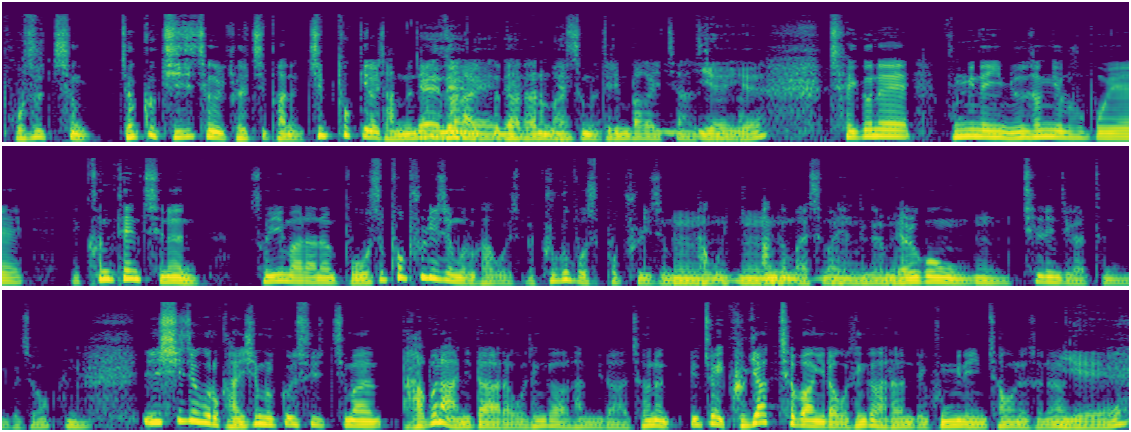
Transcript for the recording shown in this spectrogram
보수층 적극 지지층을 결집하는 집토끼를 잡는 데 우선할 네, 네, 네, 거다라는 네, 말씀을 드린 바가 있지 않습니까? 예, 예. 최근에 국민의힘 윤석열 후보의 컨텐츠는 소위 말하는 보수 포퓰리즘으로 가고 있습니다. 극우 보수 포퓰리즘으로 음, 가고 있죠. 음, 방금 말씀하셨던 음, 그런 음. 멸공 음. challenge 같은 거죠. 음. 일시적으로 관심을 끌 수 있지만 답은 아니다라고 생각을 합니다. 저는 일종의 극약 처방이라고 생각을 하는데 국민의힘 차원에서는 예.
